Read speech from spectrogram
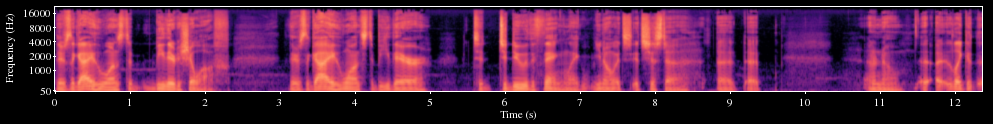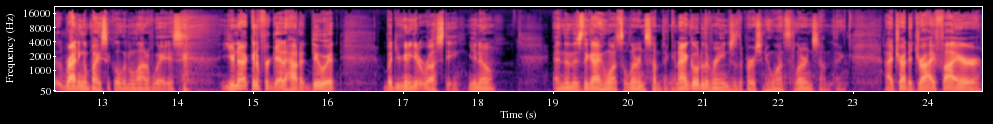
There's the guy who wants to be there to show off. There's the guy who wants to be there to to do the thing. Like you know, it's it's just a a, a I don't know, uh, like riding a bicycle in a lot of ways. you're not going to forget how to do it, but you're going to get rusty, you know? And then there's the guy who wants to learn something. And I go to the range as the person who wants to learn something. I try to dry fire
